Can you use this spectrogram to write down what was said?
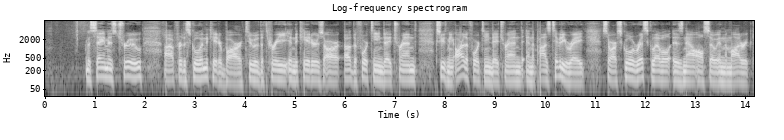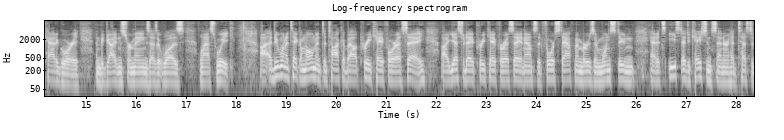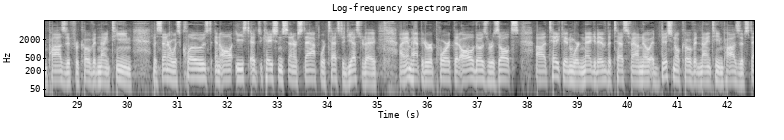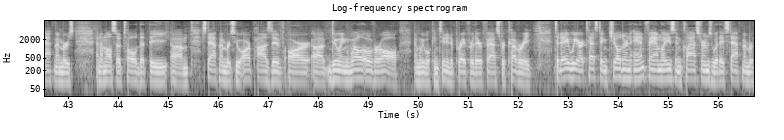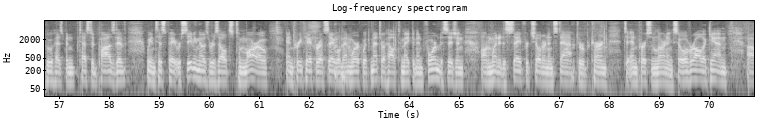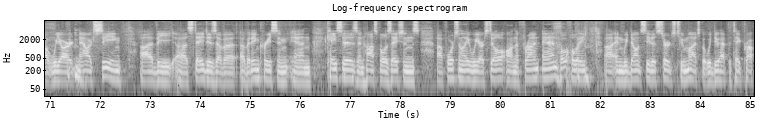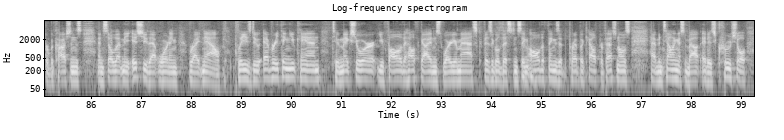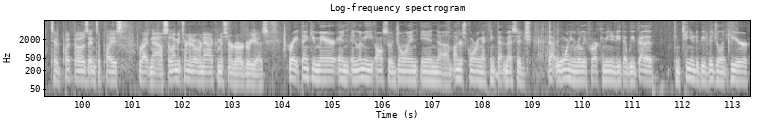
The same is true uh, for the school indicator bar. Two of the three indicators are of the 14-day trend, excuse me, are the 14-day trend and the positivity rate. So our school risk level is now also in the moderate category, and the guidance remains as it was last week. Uh, I do want to take a moment to talk about pre-K for SA. Uh, yesterday, pre-K for SA announced that four staff members and one student at its East Education Center had tested positive for COVID-19. The Center was closed and all East Education Center staff were tested yesterday. I am happy to report that all of those results uh, taken were negative. The test found no additional COVID 19 positive staff members. And I'm also told that the um, staff members who are positive are uh, doing well overall, and we will continue to pray for their fast recovery. Today, we are testing children and families in classrooms with a staff member who has been tested positive. We anticipate receiving those results tomorrow tomorrow, and Pre-K for SA will then work with Metro Health to make an informed decision on when it is safe for children and staff to return to in-person learning. So overall, again, uh, we are now seeing uh, the uh, stages of, a, of an increase in, in cases and hospitalizations. Uh, fortunately, we are still on the front end, hopefully, uh, and we don't see this surge too much, but we do have to take proper precautions, and so let me issue that warning right now. Please do everything you can to make sure you follow the health guidance, wear your mask, physical distancing, all the things that the public health professionals have been telling us about. It is crucial to put those into place right now. So let me turn it over now to Commissioner Rodriguez. Great, thank you, Mayor. And, and let me also join in um, underscoring, I think, that message, that warning really for our community that we've got to continue to be vigilant here.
